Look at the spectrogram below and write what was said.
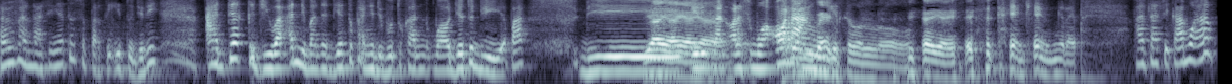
tapi fantasinya tuh seperti itu jadi ada kejiwaan di mana dia tuh pengen dibutuhkan bahwa dia tuh di apa di Ya, ya, ya, ya. oleh semua orang gitu loh Iya iya. iya. kayak geng rap fantasi kamu apa?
